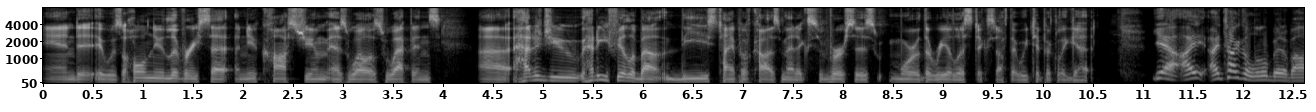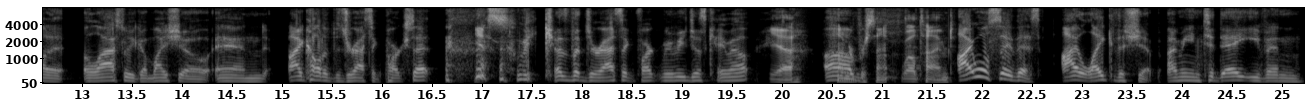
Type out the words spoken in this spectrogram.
and it was a whole new livery set a new costume as well as weapons. Uh, how did you how do you feel about these type of cosmetics versus more of the realistic stuff that we typically get? Yeah i i talked a little bit about it last week on my show and i called it the jurassic park set. Yes. Because the jurassic park movie just came out. Yeah 100% um, well timed. I will say this i like the ship. I mean today even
